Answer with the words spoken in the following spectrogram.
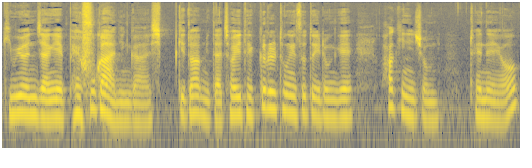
김 위원장의 배후가 아닌가 싶기도 합니다. 저희 댓글을 통해서도 이런 게 확인이 좀 되네요.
